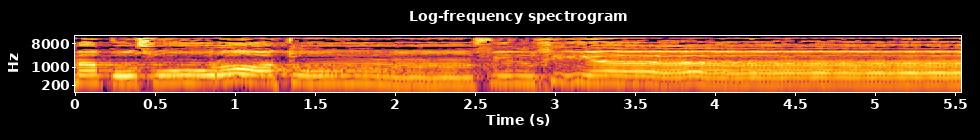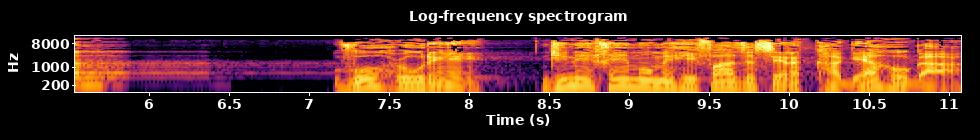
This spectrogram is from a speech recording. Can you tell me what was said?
مقصورات في الخيام وہ حوریں جنہیں خیموں میں حفاظت سے رکھا گیا ہوگا۔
